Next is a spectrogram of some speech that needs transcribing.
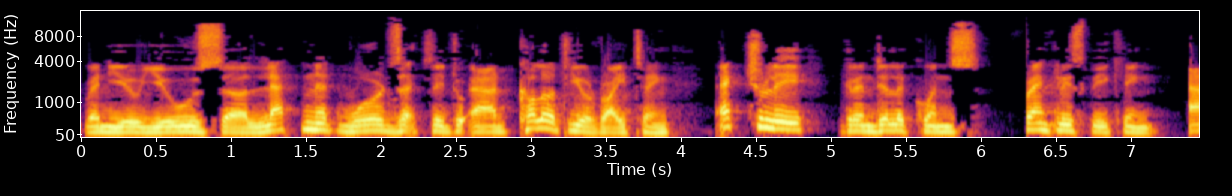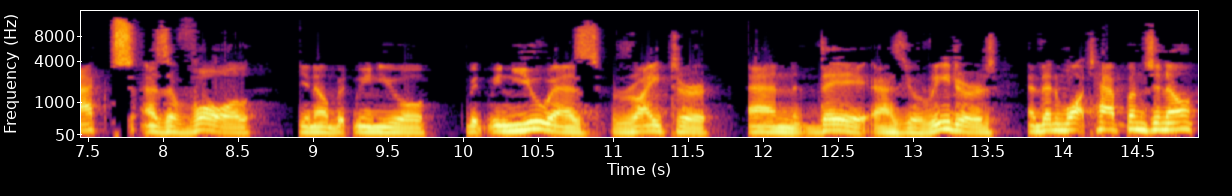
when you use uh, Latinate words actually to add color to your writing, actually, grandiloquence, frankly speaking, acts as a wall, you know, between your between you as writer and they as your readers. And then what happens, you know?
